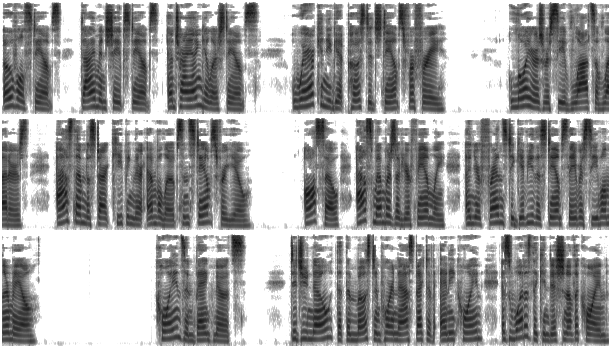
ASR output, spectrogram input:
oval stamps, diamond-shaped stamps, and triangular stamps. Where can you get postage stamps for free? Lawyers receive lots of letters. Ask them to start keeping their envelopes and stamps for you. Also, ask members of your family and your friends to give you the stamps they receive on their mail. Coins and banknotes. Did you know that the most important aspect of any coin is what is the condition of the coin?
